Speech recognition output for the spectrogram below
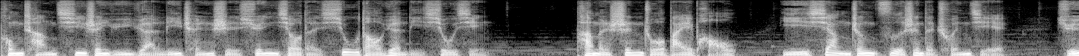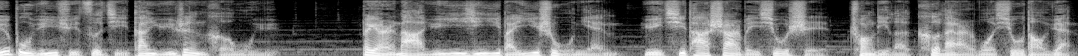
通常栖身于远离尘世喧嚣的修道院里修行。他们身着白袍，以象征自身的纯洁，绝不允许自己耽于任何物欲。贝尔纳于一一一百一十五年与其他十二位修士创立了克莱尔沃修道院。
